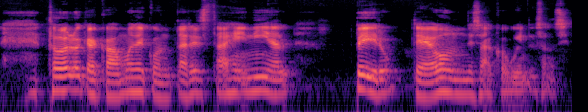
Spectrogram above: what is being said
todo lo que acabamos de contar está genial, pero ¿de dónde saco Windows 11?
